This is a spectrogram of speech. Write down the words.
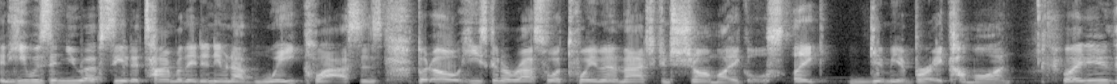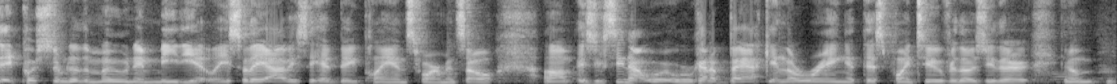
And he was in UFC at a time where they didn't even have weight classes, but oh, he's going to wrestle a 20 minute match against Shawn Michaels. Like, give me a break. Come on. Well, I knew they pushed him to the moon immediately, so they obviously had big plans for him. And so, um, as you can see now, we're, we're, kind of back in the ring at this point too. For those of you that are, you know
